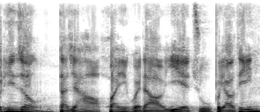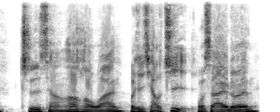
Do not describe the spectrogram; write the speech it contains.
各位听众，大家好，欢迎回到业主不要听职场好好玩。我是乔治，我是艾伦。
